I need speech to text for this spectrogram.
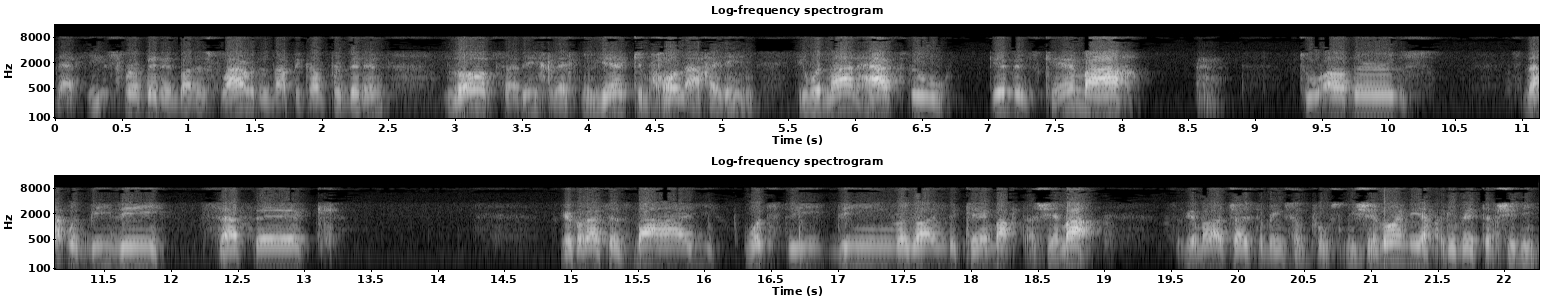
that he's forbidden, but his flour does not become forbidden, he would not have to give his kemach to others. So that would be the safek. Gemara says, "By what's the deen regarding the kemach tashema?" So Gemara tries to bring some proofs. Mishelo eniach eruvet tafshilin.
